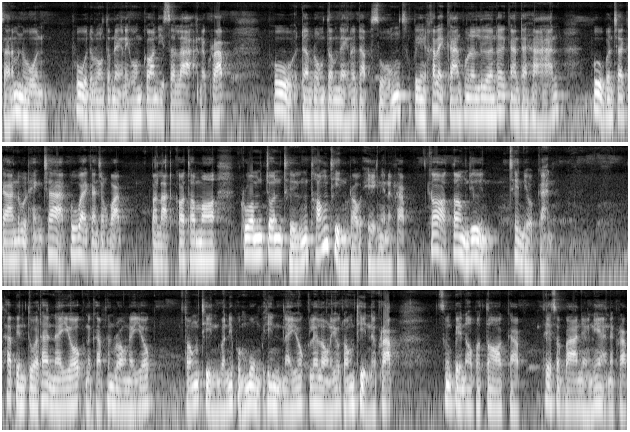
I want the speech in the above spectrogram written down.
สารรัฐมนูญ ผู้ดำรงตำแหน่งในองค์กรอิสระนะครับ ผู้ดำรงตำแหน่งระดับสูงเป็นข้าราชการพลเรือนข้าราชการทหาร ผู้บัญชาการตำรวจแห่งชาติ ผู้ว่าการจังหวัดปลัดกทมรวมจนถึงท้องถิ่นเราเองเนี่ยนะครับ ก็ต้องยื่นเช่นเดียวกัน ถ้าเป็นตัวท่านนายกนะครับท่านรองนายกท้องถิ่น วันนี้ผมมุ่งไปที่นายกและรองนายกท้องถิ่นนะครับ ซึ่งเป็นอบตกับเทศบาลอย่างเนี้ยนะครับ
